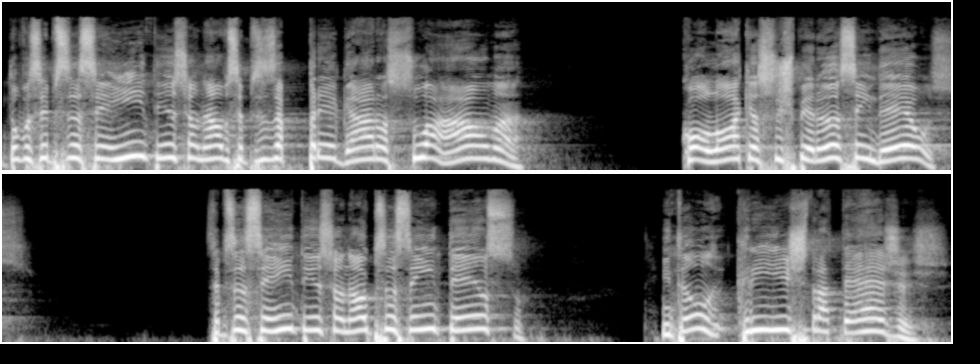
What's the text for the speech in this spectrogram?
Então você precisa ser intencional, você precisa pregar a sua alma. Coloque a sua esperança em Deus. Você precisa ser intencional e precisa ser intenso. Então, crie estratégias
